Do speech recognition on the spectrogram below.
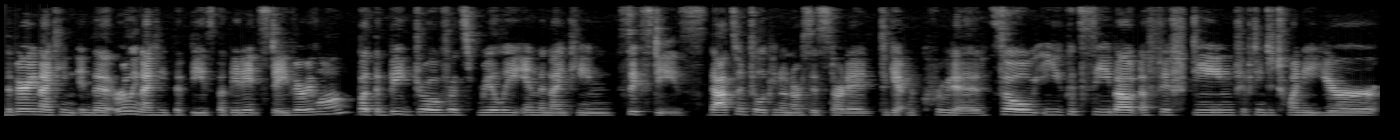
the very 19 in the early 1950s, but they didn't stay very long. But the big drove was really in the 1960s. That's when Filipino nurses started to get recruited. So you could see about a 50 15 15 to 20 year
